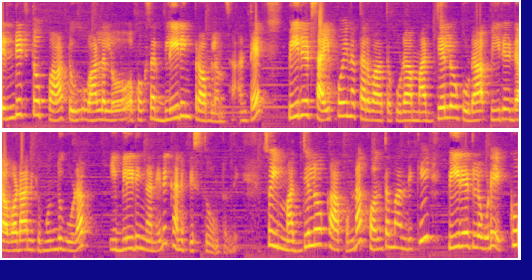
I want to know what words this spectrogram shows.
రెండిటితో పాటు వాళ్ళలో ఒక్కొక్కసారి బ్లీడింగ్ ప్రాబ్లమ్స్ అంటే పీరియడ్స్ అయిపోయిన తర్వాత కూడా మధ్యలో కూడా పీరియడ్ అవ్వడానికి ముందు కూడా ఈ బ్లీడింగ్ అనేది కనిపిస్తూ ఉంటుంది. సో ఈ మధ్యలో కాకుండా కొంతమందికి పీరియడ్లో కూడా ఎక్కువ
